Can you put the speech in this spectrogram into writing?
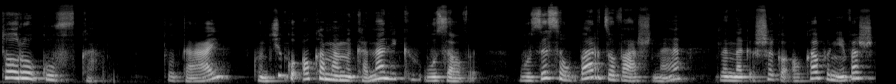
to rogówka. Tutaj w kąciku oka mamy kanalik łzowy. Łzy są bardzo ważne dla naszego oka, ponieważ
